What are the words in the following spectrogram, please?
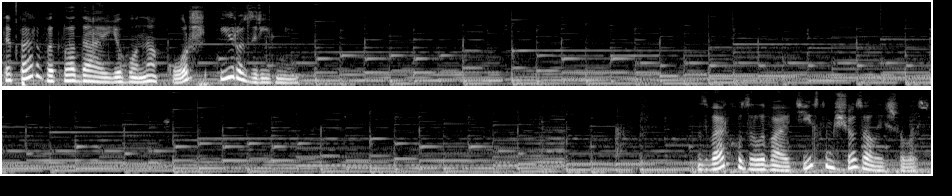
Тепер викладаю його на корж і розрівнюю. Зверху заливаю тістом, що залишилось.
